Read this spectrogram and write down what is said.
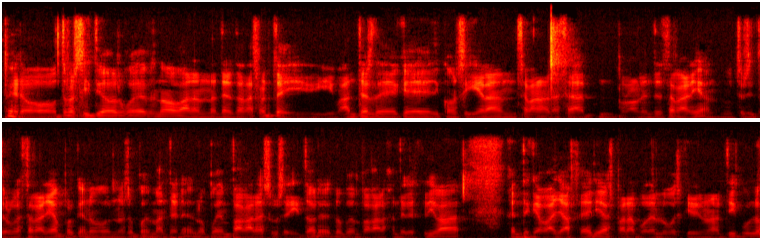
Pero otros sitios web no van a tener tanta suerte y, antes de que consiguieran, se van a, o sea, probablemente cerrarían. Muchos sitios web cerrarían porque no, no se pueden mantener, no pueden pagar a sus editores, no pueden pagar a la gente que escriba, gente que vaya a ferias para poder luego escribir un artículo.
